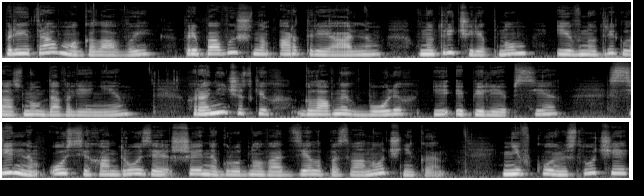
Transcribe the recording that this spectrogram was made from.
При травме головы, при повышенном артериальном, внутричерепном и внутриглазном давлении, хронических головных болях и эпилепсии, сильном остеохондрозе шейно-грудного отдела позвоночника ни в коем случае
